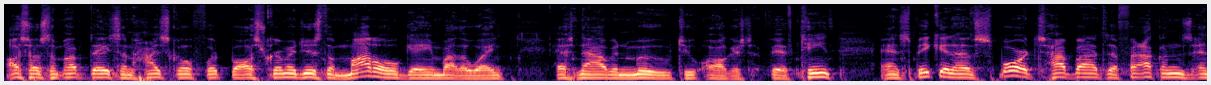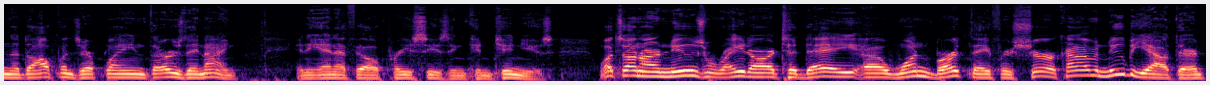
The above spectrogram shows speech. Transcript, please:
Also, some updates on high school football scrimmages. The model game, by the way, has now been moved to August 15th. And speaking of sports, how about the Falcons and the Dolphins are playing Thursday night? And the NFL preseason continues. What's on our news radar today? Uh, one birthday for sure. Kind of a newbie out there.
